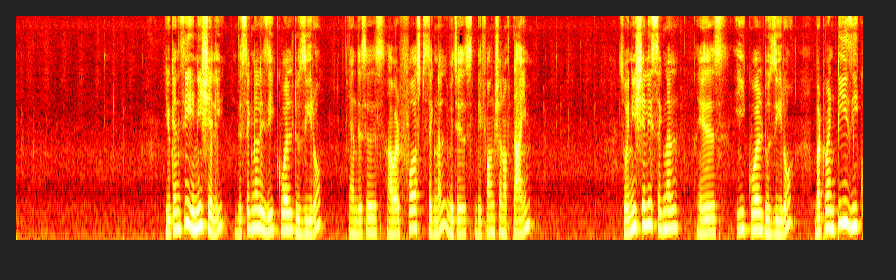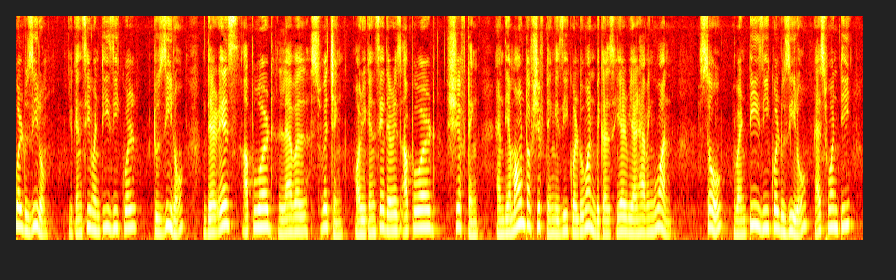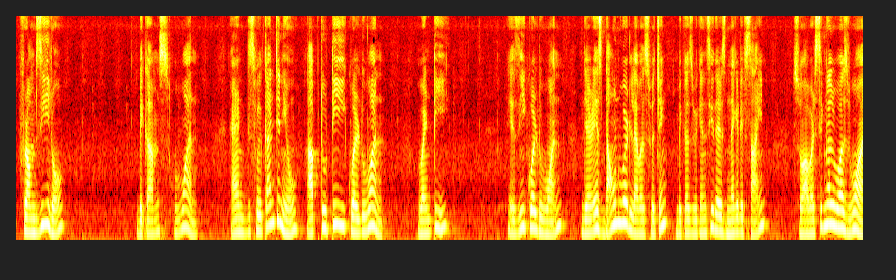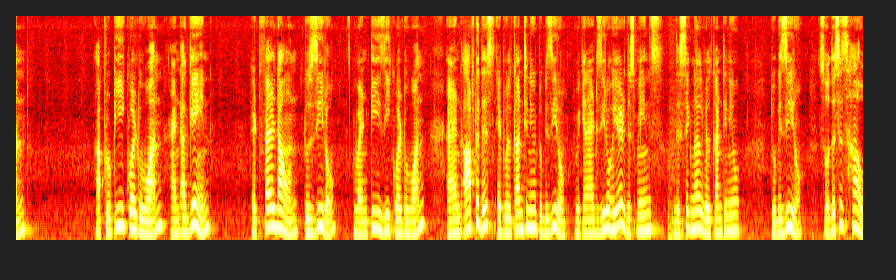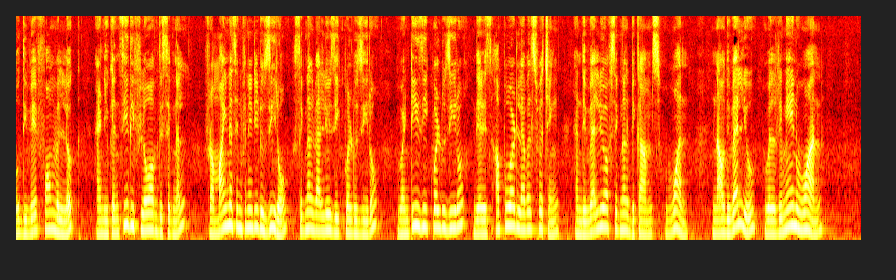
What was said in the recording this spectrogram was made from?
You can see initially the signal is equal to 0 and this is our first signal which is the function of time. So initially signal is equal to 0 but when t is equal to 0 you can see when t is equal to 0 there is upward level switching or you can say there is upward shifting and the amount of shifting is equal to 1 because here we are having 1 so when t is equal to 0 s1t from 0 becomes 1 and this will continue up to t equal to 1 when t is equal to 1 there is downward level switching because we can see there is negative sign. So our signal was 1 up to t equal to 1 and again it fell down to 0 when t is equal to 1 and after this it will continue to be 0 we can add 0 here. This means the signal will continue to be 0 so this is how the waveform will look. And you can see the flow of the signal from minus infinity to 0 signal value is equal to 0 when t is equal to 0 there is upward level switching and the value of signal becomes 1 now the value will remain 1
